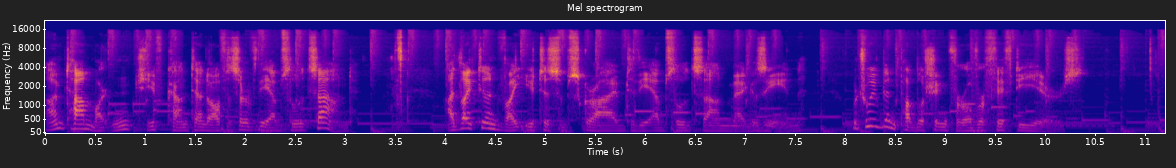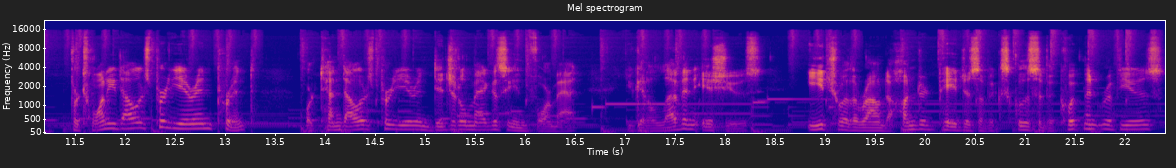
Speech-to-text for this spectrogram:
I'm Tom Martin, Chief Content Officer of the Absolute Sound. I'd like to invite you to subscribe to the Absolute Sound magazine, which we've been publishing for over 50 years. For $20 per year in print or $10 per year in digital magazine format, you get 11 issues each with around 100 pages of exclusive equipment reviews,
